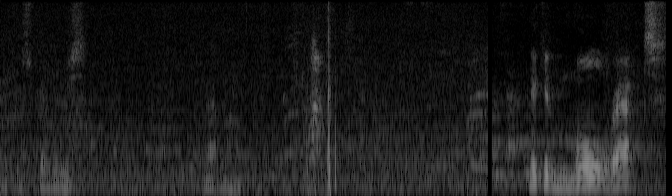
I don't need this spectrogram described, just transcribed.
With those feathers. That one. Naked mole wrapped.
